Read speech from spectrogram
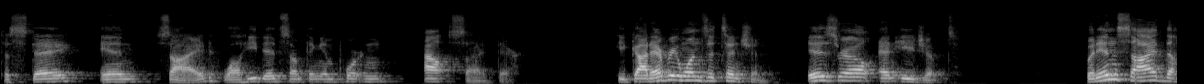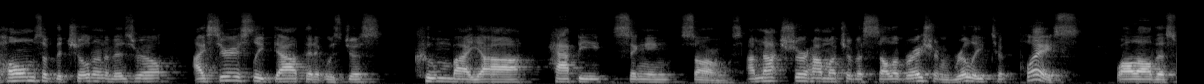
to stay inside while he did something important outside there. He got everyone's attention, Israel and Egypt. But inside the homes of the children of Israel, I seriously doubt that it was just kumbaya, happy singing songs. I'm not sure how much of a celebration really took place while all this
